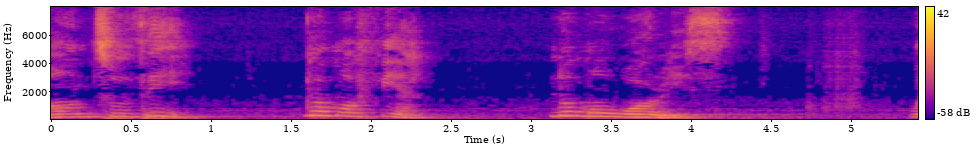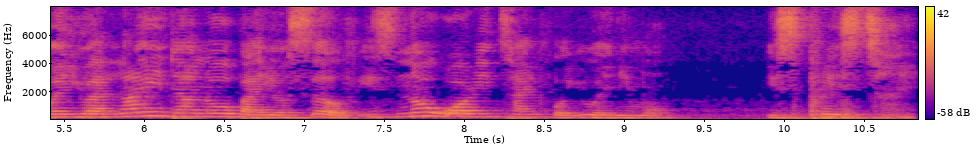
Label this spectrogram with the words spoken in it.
unto thee. No more fear. No more worries. When you are lying down all by yourself, it's not worry time for you anymore. It's praise time.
